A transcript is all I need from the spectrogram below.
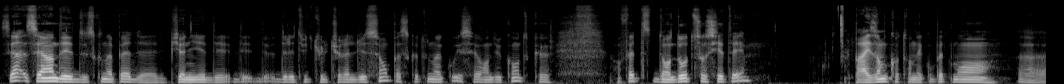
C'est un, des, de ce qu'on appelle des, pionniers de, de l'étude culturelle du son, parce que tout d'un coup, il s'est rendu compte que, en fait, dans d'autres sociétés, par exemple, quand on est complètement euh,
